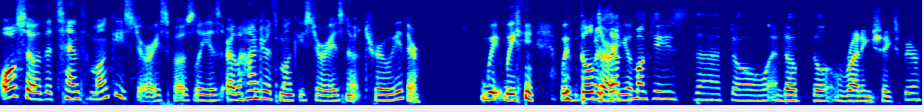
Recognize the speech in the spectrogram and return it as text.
Also, the tenth monkey story supposedly is, or the hundredth monkey story is not true either. We we we've built Is our that U- the monkeys that will end up writing Shakespeare?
